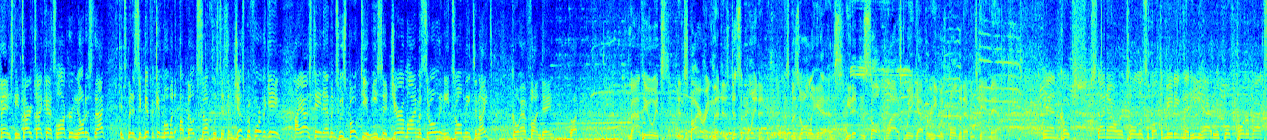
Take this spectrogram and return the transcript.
bench, the entire Ticats locker room noticed that. It's been a significant moment about selflessness. And just before the game, I asked Dane Evans, who spoke to you? He said, Jeremiah Masoli, and he told me tonight, Go have fun, Dane. Rod. Matthew, it's inspiring that as disappointed as Masoli is, he didn't sulk last week after he was pulled and Evans came in. And Coach Steinauer told us about the meeting that he had with both quarterbacks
